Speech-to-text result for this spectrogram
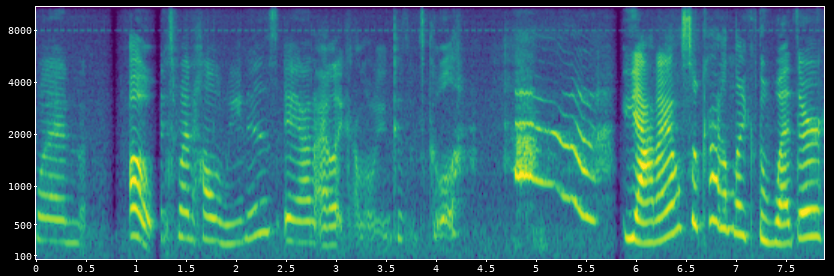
when, oh, it's when Halloween is, and I like Halloween because it's cool. yeah, and I also kind of like the weather,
